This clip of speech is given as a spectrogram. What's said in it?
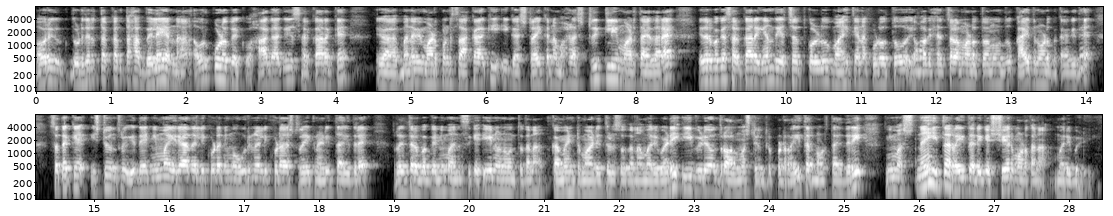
ಅವ್ರಿಗೆ ದುಡಿದಿರ್ತಕ್ಕಂತಹ ಬೆಲೆಯನ್ನ ಅವ್ರು ಕೊಡಬೇಕು. ಹಾಗಾಗಿ ಸರ್ಕಾರಕ್ಕೆ ಮನವಿ ಮಾಡ್ಕೊಂಡು ಸಾಕಾಗಿ ಈಗ ಸ್ಟ್ರೈಕ್ ಅನ್ನ ಬಹಳ ಸ್ಟ್ರಿಕ್ಟ್ಲಿ ಮಾಡ್ತಾ ಇದ್ದಾರೆ. ಇದರ ಬಗ್ಗೆ ಸರ್ಕಾರ ಎಂದು ಎಚ್ಚೆತ್ಕೊಳ್ಳು, ಮಾಹಿತಿಯನ್ನ ಕೊಡುತ್ತೋ ಯಾವಾಗ ಹೆಚ್ಚಳ ಮಾಡುತ್ತೋ ಅನ್ನೋದು ಕಾಯ್ದು ನೋಡಬೇಕಾಗಿದೆ. ಸದ್ಯಕ್ಕೆ ಇಷ್ಟು ಅಂತೂ ಇದೆ. ನಿಮ್ಮ ಏರಿಯಾದಲ್ಲಿ ಕೂಡ, ನಿಮ್ಮ ಊರಿನಲ್ಲಿ ಕೂಡ ಸ್ಟ್ರೈಕ್ ನಡೀತಾ ಇದ್ರೆ ರೈತರ ಬಗ್ಗೆ ನಿಮ್ಮ ಅನಿಸಿಕೆ ಏನು ಅನ್ನುವಂಥದ್ದನ್ನ ಕಮೆಂಟ್ ಮಾಡಿ ತಿಳಿಸೋದನ್ನ ಮರಿಬೇಡಿ. ಈ ವಿಡಿಯೋ ಅಂತೂ ಆಲ್ಮೋಸ್ಟ್ ಎಲ್ಲರೂ ಕೂಡ ರೈತರು ನೋಡ್ತಾ ಇದ್ದೀರಿ. ನಿಮ್ಮ ಸ್ನೇಹಿತ ರೈತರಿಗೆ ಶೇರ್ ಮಾಡೋದನ್ನ ಮರಿಬೇಡಿ.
